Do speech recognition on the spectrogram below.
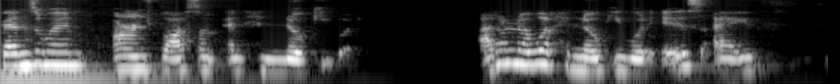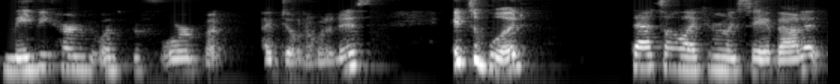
benzoin, orange blossom, and hinoki wood. I don't know what hinoki wood is. I've maybe heard of it once before, but I don't know what it is. It's a wood that's all I can really say about it.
